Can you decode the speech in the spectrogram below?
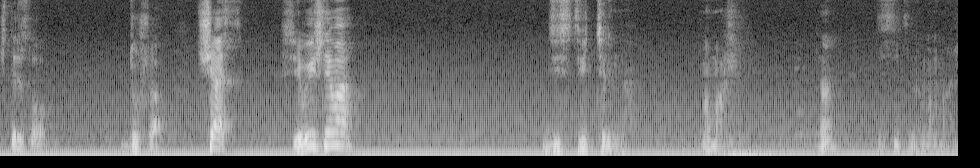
четыре слова. Душа. Часть Всевышнего действительно мамаш. Да? Действительно мамаш.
